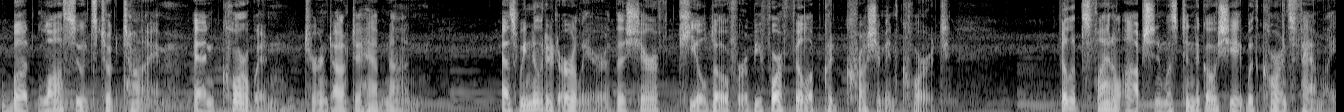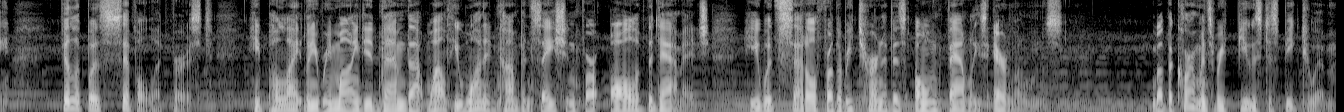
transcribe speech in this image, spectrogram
But lawsuits took time, and Corwin turned out to have none. As we noted earlier, the sheriff keeled over before Philip could crush him in court. Philip's final option was to negotiate with Corwin's family. Philip was civil at first. He politely reminded them that while he wanted compensation for all of the damage, he would settle for the return of his own family's heirlooms. But the Corwins refused to speak to him,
